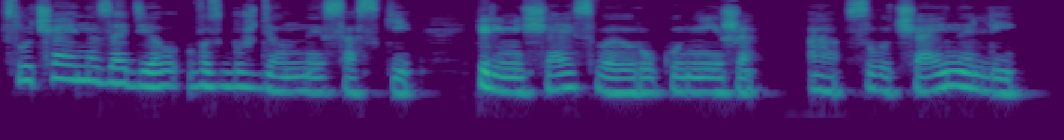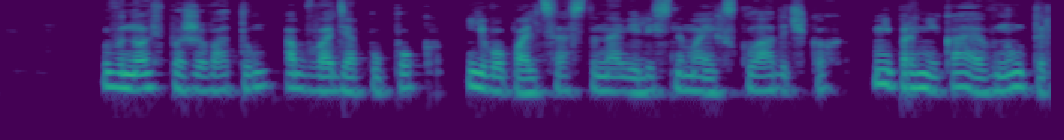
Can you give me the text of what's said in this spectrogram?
случайно задел возбужденные соски, перемещая свою руку ниже. А случайно ли? Вновь по животу, обводя пупок, его пальцы остановились на моих складочках, не проникая внутрь,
